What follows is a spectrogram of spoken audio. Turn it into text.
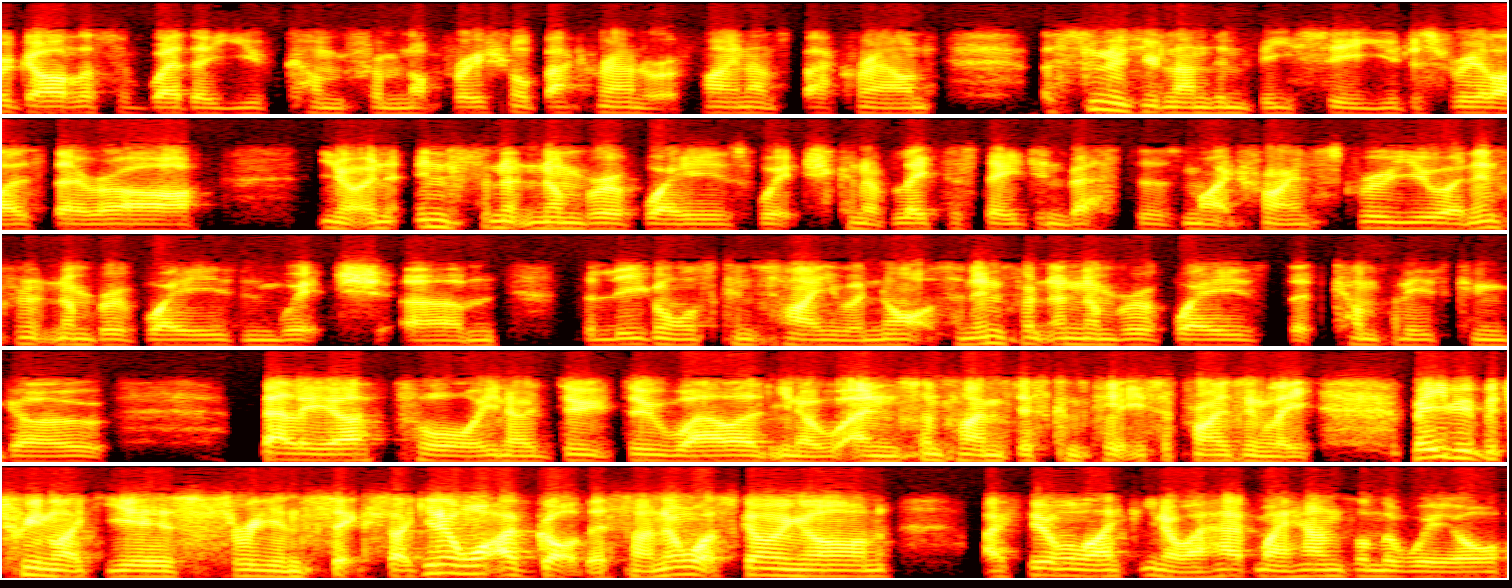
regardless of whether you've come from an operational background or a finance background, as soon as you land in VC, you just realize there are you know, an infinite number of ways which kind of later stage investors might try and screw you, an infinite number of ways in which um, the legals can tie you in knots, an infinite number of ways that companies can go belly up or you know do do well you know and sometimes just completely surprisingly maybe between like years three and six like you know what? I've got this. I know what's going on. I feel like you know i have my hands on the wheel.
